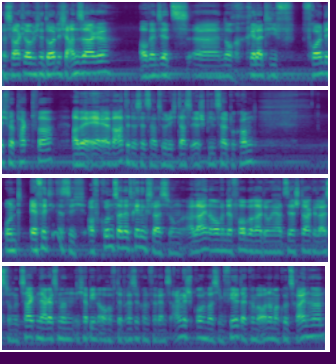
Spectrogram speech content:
Das war, glaube ich, eine deutliche Ansage auch wenn es jetzt äh, noch relativ freundlich verpackt war. Aber er erwartet es jetzt natürlich, dass er Spielzeit bekommt. Und er verdient es sich aufgrund seiner Trainingsleistung. Allein auch in der Vorbereitung, er hat sehr starke Leistungen gezeigt. Nagelsmann, ich habe ihn auch auf der Pressekonferenz angesprochen, was ihm fehlt. Da können wir auch noch mal kurz reinhören.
